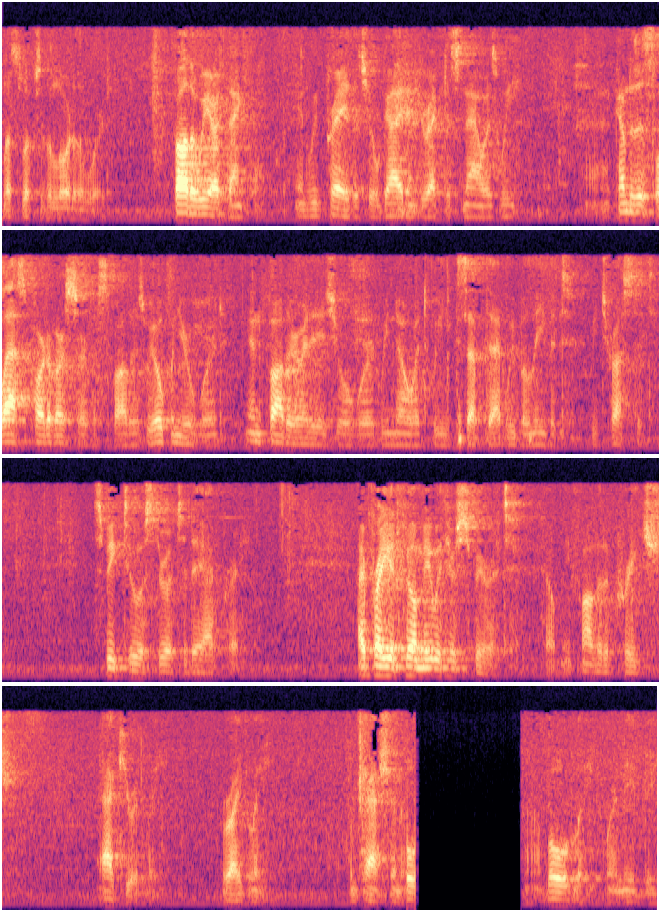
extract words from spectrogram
let's look to the Lord of the Word. Father, we are thankful, and we pray that you'll guide and direct us now as we come to this last part of our service, Father, as we open your word. And Father, it is your word. We know it. We accept that. We believe it. We trust it. Speak to us through it today, I pray. I pray you'd fill me with your spirit. Help me, Father, to preach accurately, rightly, compassionately, boldly where need be.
